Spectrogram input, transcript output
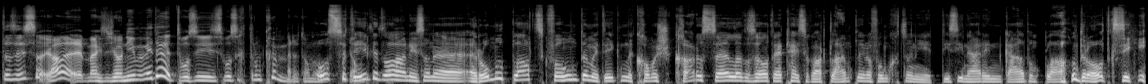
Das ist so, ja, es ist ja niemand mehr dort, wo, sie, wo sich darum kümmert. Um Ausser ja. Irgendwo habe ich so einen, Rummelplatz gefunden mit irgendeinem komischen Karussell oder so. Dort haben sogar die Lämpchen noch funktioniert. Die sind dann in gelb und blau und rot gewesen.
